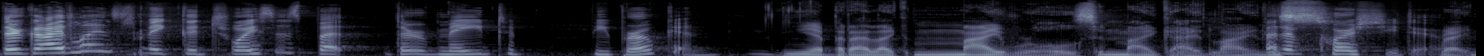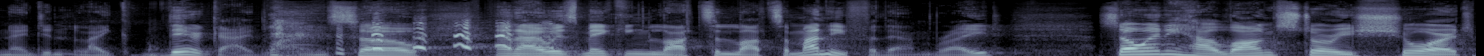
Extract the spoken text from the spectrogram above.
They're guidelines to make good choices, but they're made to be broken. Yeah, but I like my rules and my guidelines. But of course you do. Right. And I didn't like their guidelines. So, and I was making lots and lots of money for them. Right. So, anyhow, long story short,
